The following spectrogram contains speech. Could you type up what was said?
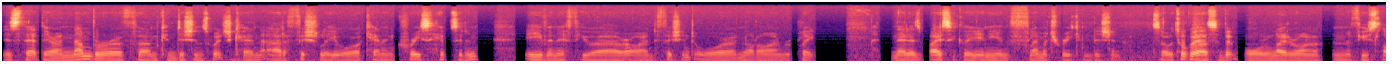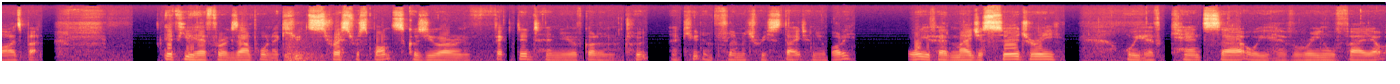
is that there are a number of um, conditions which can artificially or can increase hepcidin even if you are iron deficient or not iron replete. And that is basically any inflammatory condition. So we'll talk about this a bit more later on in a few slides, but if you have, for example, an acute stress response because you are infected and you have got an acute inflammatory state in your body, or you've had major surgery, or you have cancer, or you have renal failure,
